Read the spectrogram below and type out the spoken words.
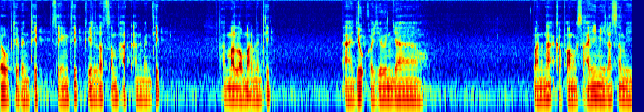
รูปที่เป็นทิพย์เสียงทิพย์กลิ่นรสสัมผัสอันเป็นทิพย์ธรรมลมอันเป็นทิพย์อายุก็ยืนยาววันณะก็ผ่องใสมีรัศมี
